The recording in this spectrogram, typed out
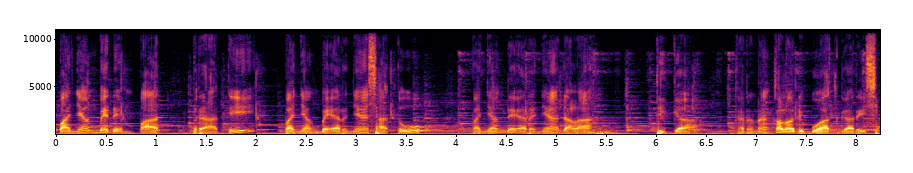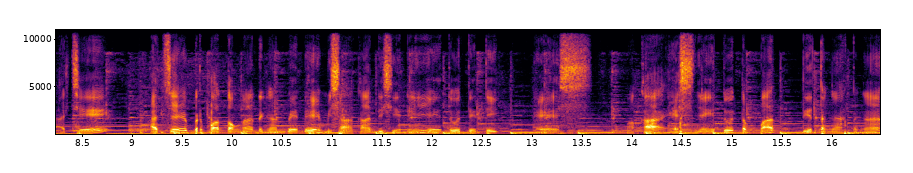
panjang BD 4 berarti panjang BR nya 1 panjang DR nya adalah 3 karena kalau dibuat garis AC AC berpotongan dengan BD misalkan di sini yaitu titik S. Maka S nya itu tepat di tengah-tengah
